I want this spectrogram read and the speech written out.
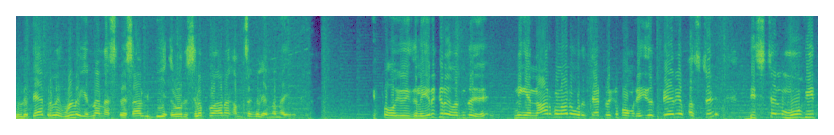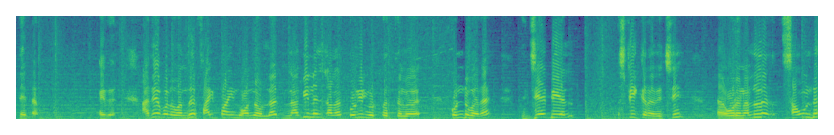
இந்த தேட்டர்ல உள்ள என்னென்ன ஸ்பெஷாலிட்டி ஒரு சிறப்பான அம்சங்கள் என்னென்ன இருக்கு? இப்போ இதுல இருக்கிற வந்து நீங்க நார்மலான ஒரு தேட்டருக்கு போக முடியும் இது பேரே ஃபர்ஸ்ட் டிஜிட்டல் மூவி தேட்டர் இது. அதே போல வந்து ஃபைவ் பாயிண்ட் ஒன் உள்ள நவீன கால தொழில்நுட்பத்தில் கொண்டு வர ஜேபிஎல் ஸ்பீக்கரை வச்சு ஒரு நல்ல சவுண்டு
